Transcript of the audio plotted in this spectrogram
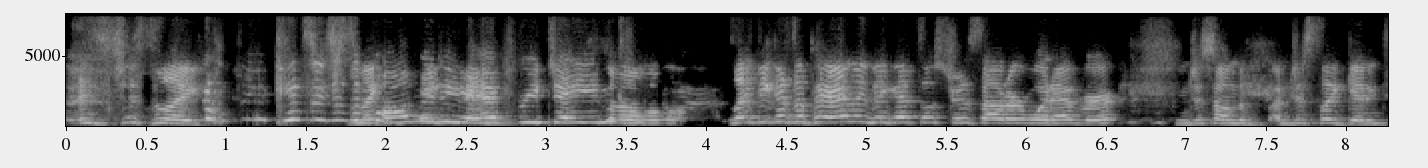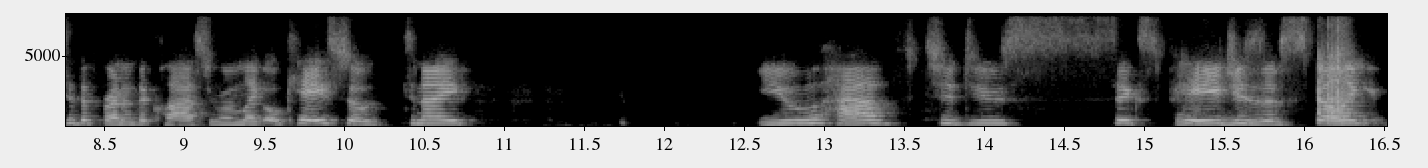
It's just like Kids are just Like, vomiting every day in so like because apparently they get so stressed out or whatever. I'm just on the I'm just like getting to the front of the classroom. I'm like, okay, so tonight you have to do six pages of spelling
